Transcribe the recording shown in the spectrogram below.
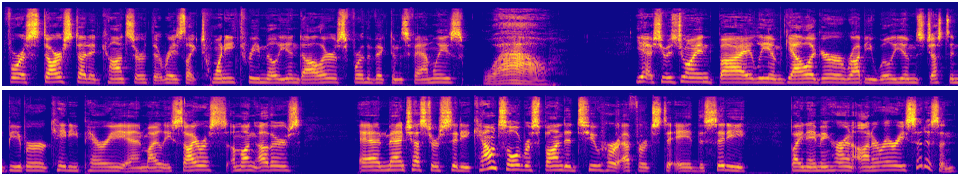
for a star-studded concert that raised like 23 million dollars for the victims' families. Wow. Yeah, she was joined by Liam Gallagher, Robbie Williams, Justin Bieber, Katy Perry, and Miley Cyrus, among others. And Manchester City Council responded to her efforts to aid the city by naming her an honorary citizen.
